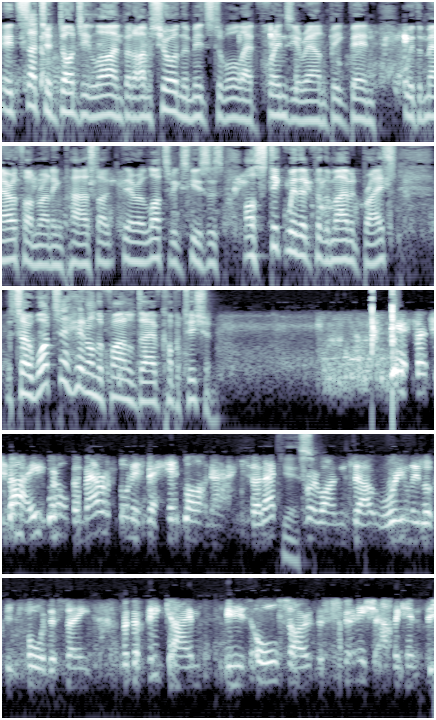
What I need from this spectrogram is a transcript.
it's such a dodgy line, but I'm sure in the midst of all that frenzy around Big Ben with the marathon running past, I, there are lots of excuses. I'll stick with it for the moment, Brace. So, what's ahead on the final day of competition? Today, well, the marathon is the headline act, so that's Yes. everyone's uh, really looking forward to seeing. But the big game is also the Spanish up against the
